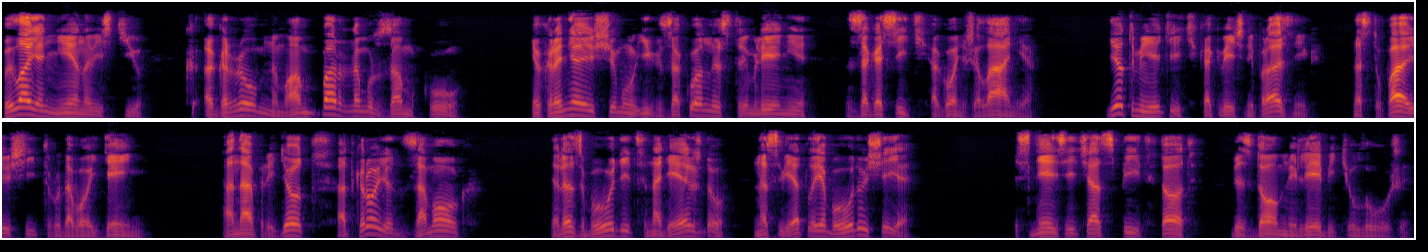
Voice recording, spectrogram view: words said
пылая ненавистью к огромному амбарному замку, охраняющему их законное стремление загасить огонь желания и отметить, как вечный праздник, наступающий трудовой день. Она придет, откроет замок, разбудит надежду на светлое будущее. С ней сейчас спит тот бездомный лебедь у лужи.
